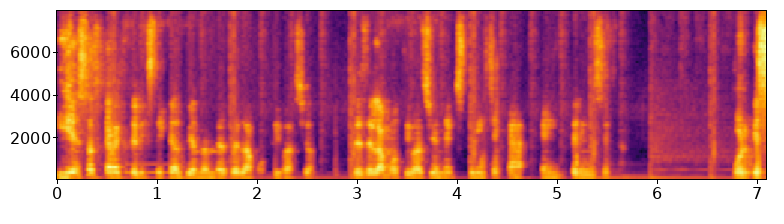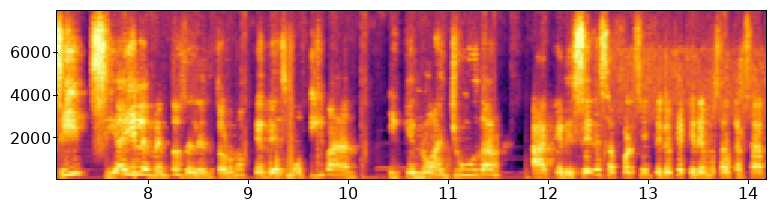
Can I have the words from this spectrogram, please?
y esas características vienen desde la motivación, desde la motivación extrínseca e intrínseca. Porque sí, sí hay elementos del entorno que desmotivan y que no ayudan a crecer esa fuerza interior que queremos alcanzar.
